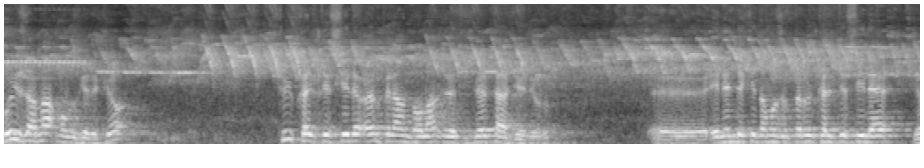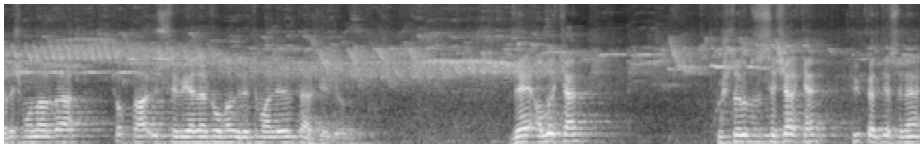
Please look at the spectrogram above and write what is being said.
Bu yüzden ne yapmamız gerekiyor? Tüy kalitesiyle ön planda olan üreticileri tercih ediyoruz. Eee, elindeki damızlıkların kalitesiyle yarışmalarda çok daha üst seviyelerde olan üretim hallerini tercih ediyoruz. Ve alırken kuşlarımızı seçerken tüy kalitesine,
